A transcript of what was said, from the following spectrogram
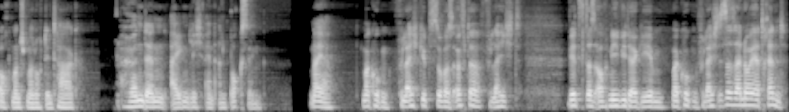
auch manchmal noch den Tag, hören denn eigentlich ein Unboxing? Naja, mal gucken. Vielleicht gibt's sowas öfter, vielleicht wird's das auch nie wieder geben. Mal gucken, vielleicht ist das ein neuer Trend.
